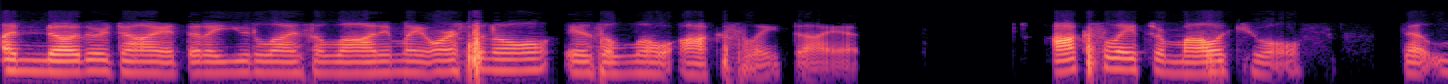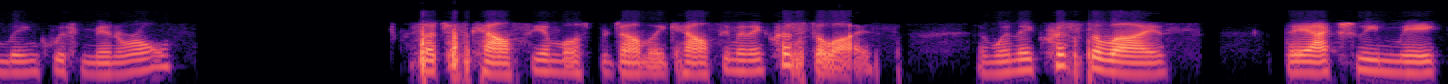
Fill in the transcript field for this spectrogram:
another diet that I utilize a lot in my arsenal is a low oxalate diet. Oxalates are molecules that link with minerals, such as calcium, most predominantly calcium, and they crystallize. And when they crystallize, they actually make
